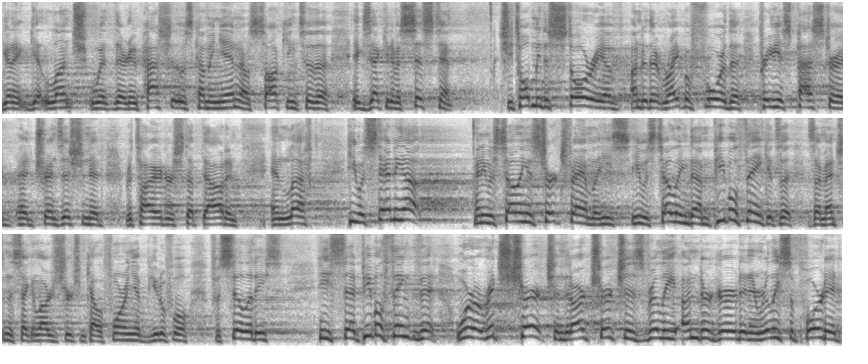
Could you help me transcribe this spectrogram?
going to get lunch with their new pastor that was coming in. And I was talking to the executive assistant. She told me the story of under the right before the previous pastor had, had transitioned, had retired or stepped out and, and left. He was standing up and he was telling his church family, he's, he was telling them, people think it's, a, as I mentioned, the second largest church in California, beautiful facilities he said, People think that we're a rich church and that our church is really undergirded and really supported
